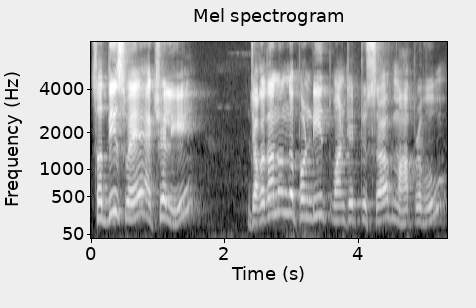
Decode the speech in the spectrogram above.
So this way, actually, Jagadananda Pandit wanted to serve Mahaprabhu.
